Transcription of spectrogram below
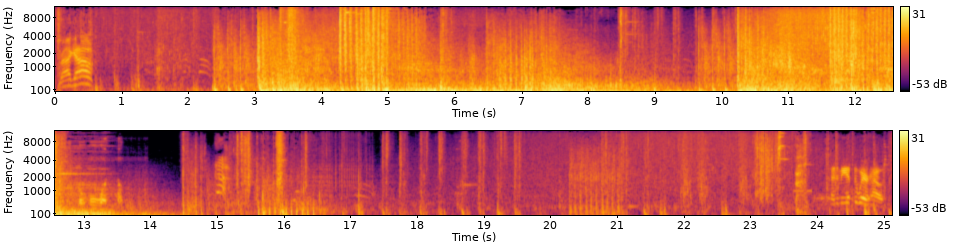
Frag out! Enemy at the warehouse.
